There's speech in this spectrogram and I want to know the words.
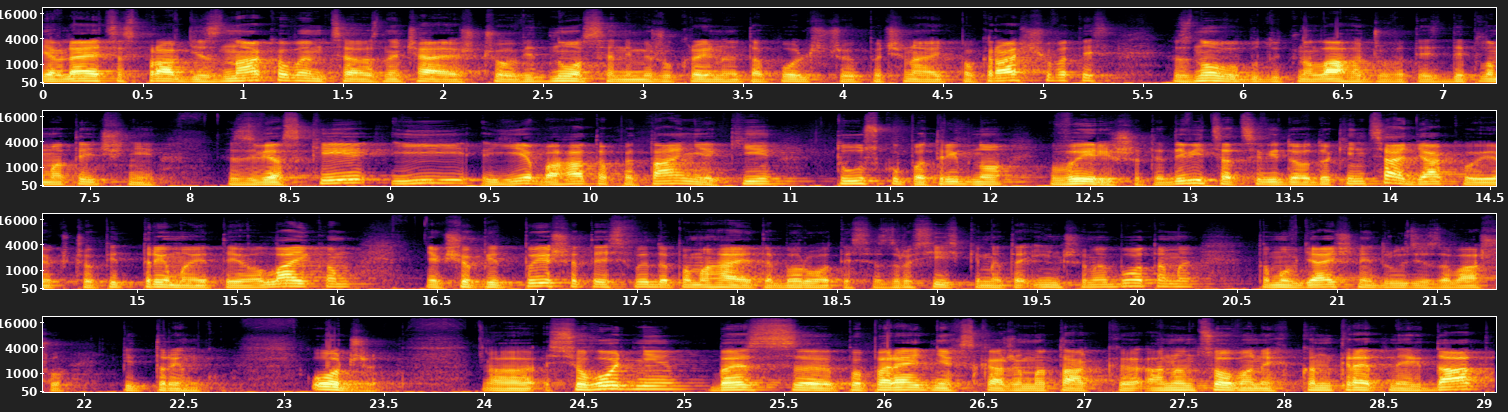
являється справді знаковим. Це означає, що відносини між Україною та Польщею починають покращуватись, знову будуть налагоджуватись дипломатичні зв'язки, і є багато питань, які Туску потрібно вирішити. Дивіться це відео до кінця. Дякую, якщо підтримаєте його лайком. Якщо підпишетесь, ви допомагаєте боротися з російськими та іншими ботами. Тому вдячний, друзі, за вашу підтримку. Отже. е, Сьогодні без е, попередніх, скажімо так, анонсованих конкретних дат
